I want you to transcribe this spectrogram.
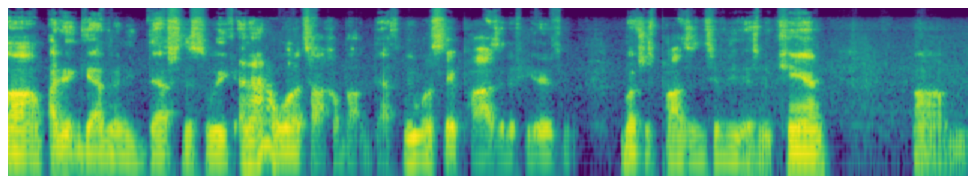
Um, I didn't gather any deaths this week, and I don't want to talk about death. We want to stay positive here as much as positivity as we can. Um,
